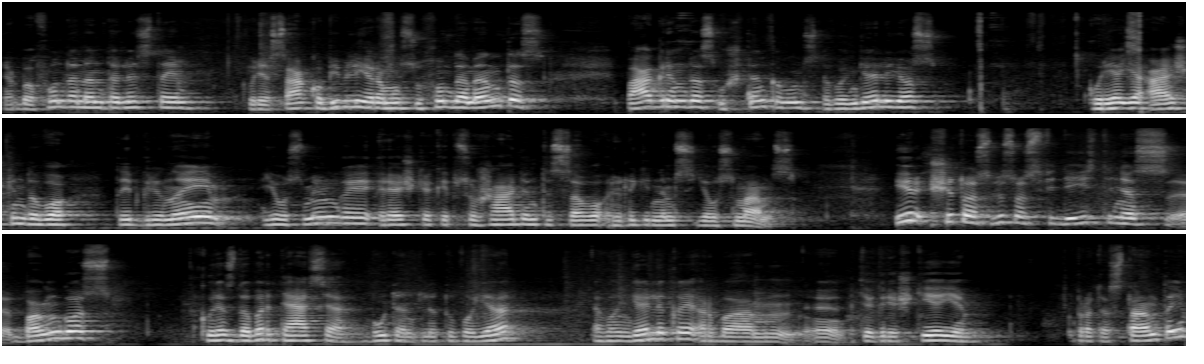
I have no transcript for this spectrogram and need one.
arba fundamentalistai, kurie sako, Biblija yra mūsų fundamentas, pagrindas, užtenka mums Evangelijos, kurie ją aiškindavo taip grinai, jausmingai, reiškia kaip sužadinti savo religiniams jausmams. Ir šitos visos fideistinės bangos, kurias dabar tęsia būtent Lietuvoje, evangelikai arba e, tie griežtieji protestantai,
